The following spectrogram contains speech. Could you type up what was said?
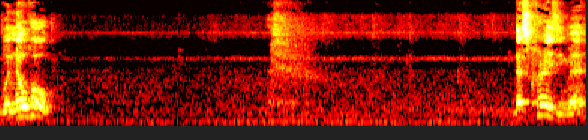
With no hope. That's crazy, man.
